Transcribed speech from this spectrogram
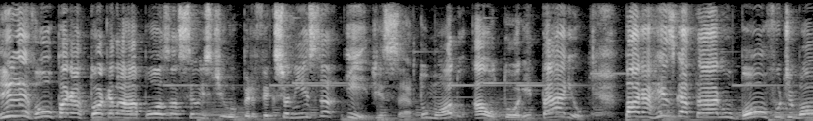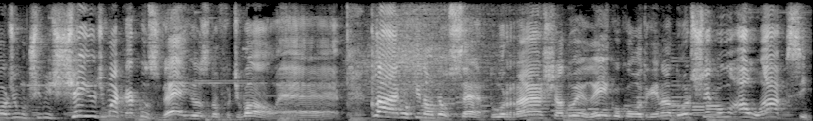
e levou para a toca da raposa seu estilo perfeccionista e, de certo modo, autoritário, para resgatar o bom futebol de um time cheio de macacos velhos no futebol. É, claro que não deu certo. O racha do elenco com o treinador chegou ao ápice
